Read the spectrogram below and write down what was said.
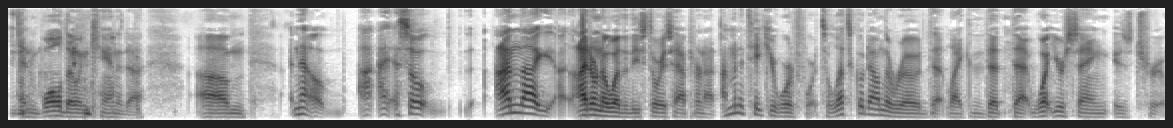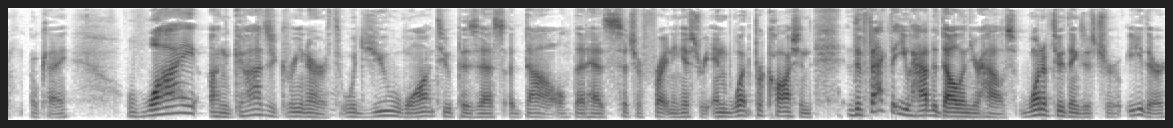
right. and Waldo in Canada. Um, now, I, so I'm not. I don't know whether these stories happen or not. I'm going to take your word for it. So let's go down the road that like that that what you're saying is true. Okay. Why on God's green earth would you want to possess a doll that has such a frightening history? And what precautions? The fact that you have the doll in your house, one of two things is true. Either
